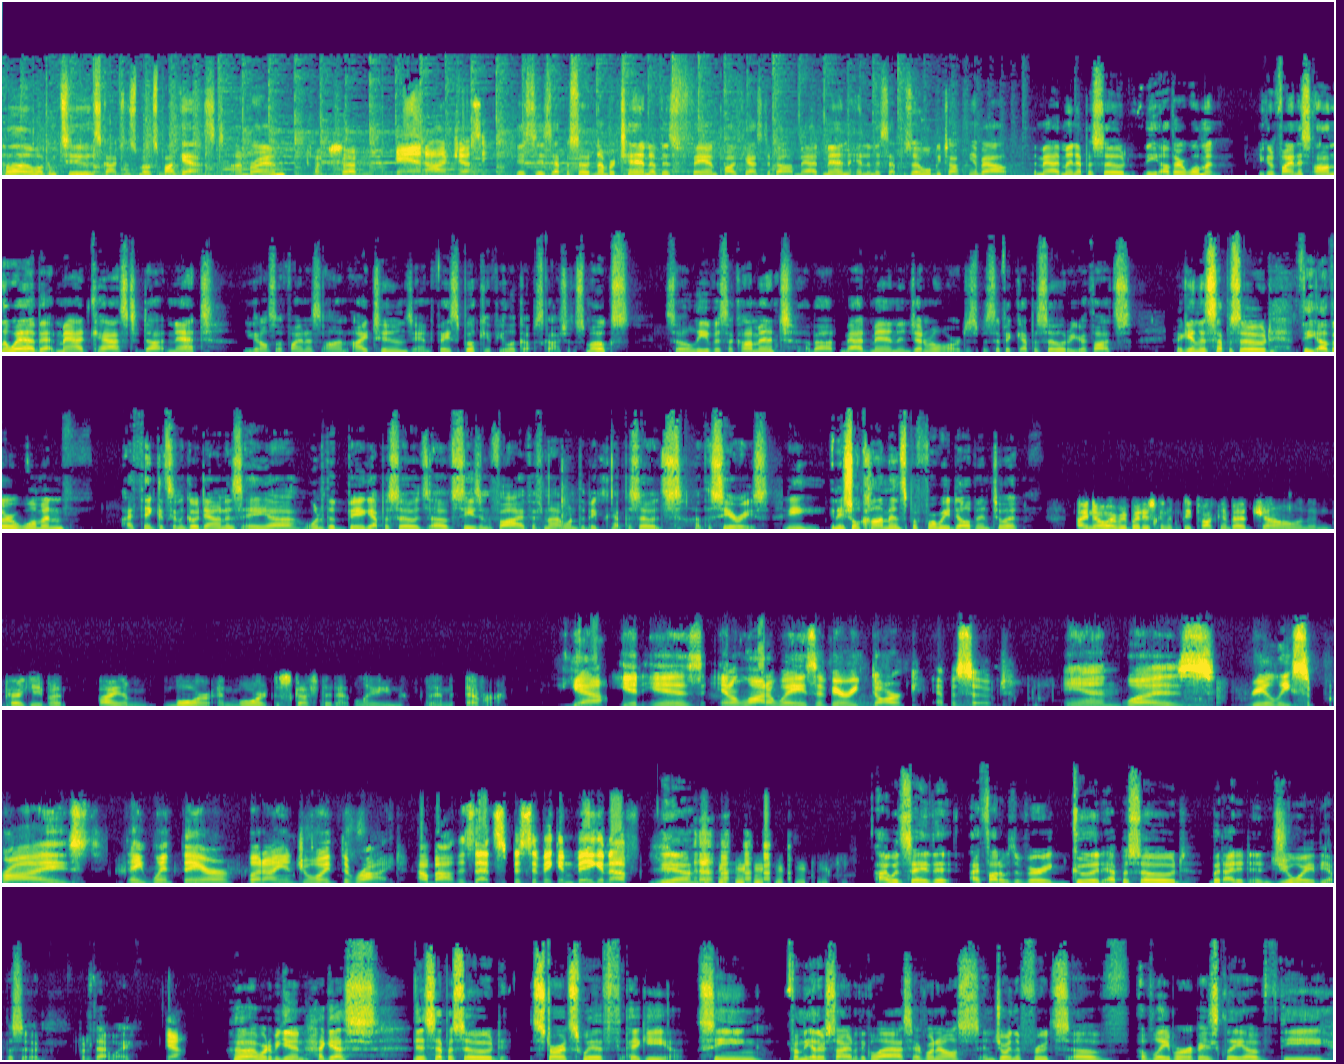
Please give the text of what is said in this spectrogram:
Hello, welcome to the Scotch and Smokes podcast. I'm Brian. I'm Seth. And I'm Jesse. This is episode number 10 of this fan podcast about Mad Men. And in this episode, we'll be talking about the Mad Men episode, The Other Woman. You can find us on the web at madcast.net. You can also find us on iTunes and Facebook if you look up Scotch and Smokes. So leave us a comment about Mad Men in general or just a specific episode or your thoughts. Again, this episode, The Other Woman, I think it's going to go down as a uh, one of the big episodes of season five, if not one of the big episodes of the series. Any initial comments before we delve into it? I know everybody's going to be talking about Joan and Peggy, but I am more and more disgusted at Lane than ever. Yeah, it is in a lot of ways a very dark episode and was really surprised they went there, but I enjoyed the ride. How about is that specific and vague enough? Yeah. I would say that I thought it was a very good episode, but I didn't enjoy the episode. Put it that way. Yeah. Uh, where to begin? I guess this episode starts with Peggy seeing from the other side of the glass everyone else enjoying the fruits of of labor, basically of the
